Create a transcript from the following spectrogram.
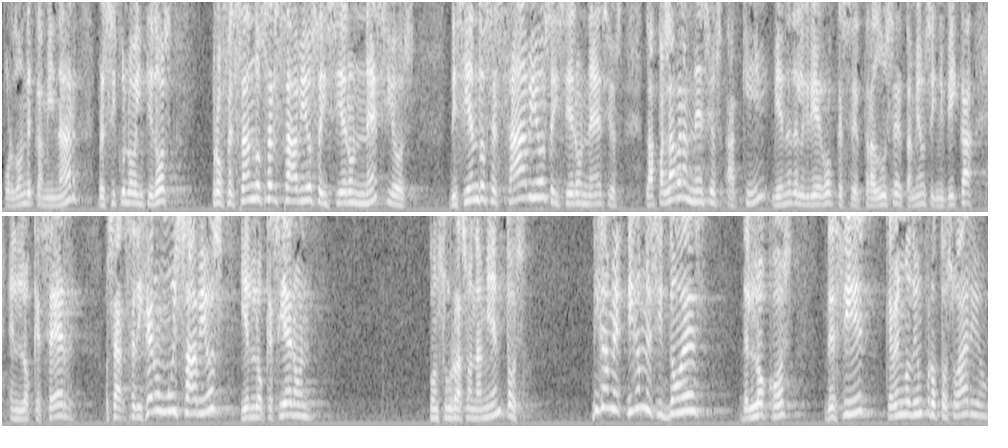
por dónde caminar. Versículo 22, profesando ser sabios se hicieron necios Diciéndose sabios se hicieron necios. La palabra necios aquí viene del griego que se traduce también significa enloquecer. O sea, se dijeron muy sabios y enloquecieron con sus razonamientos. Dígame, dígame si no es de locos decir que vengo de un protozoario,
